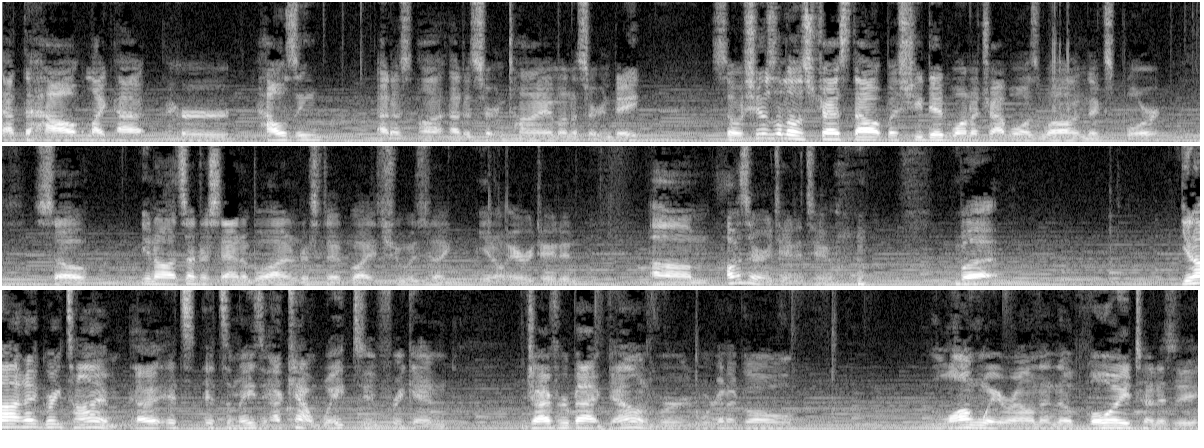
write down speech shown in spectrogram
at the house, like at her housing at a uh, at a certain time on a certain date. So she was a little stressed out, but she did want to travel as well and explore. So you know, it's understandable. I understood why she was like you know irritated. Um, I was irritated too, but you know, I had a great time. Uh, it's it's amazing. I can't wait to freaking drive her back down. We're we're gonna go long way around and avoid Tennessee.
